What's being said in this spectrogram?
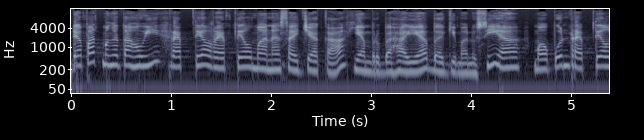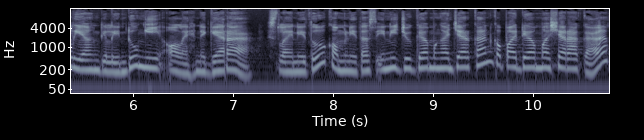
dapat mengetahui reptil-reptil mana sajakah yang berbahaya bagi manusia manusia maupun reptil yang dilindungi oleh negara. Selain itu, komunitas ini juga mengajarkan kepada masyarakat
